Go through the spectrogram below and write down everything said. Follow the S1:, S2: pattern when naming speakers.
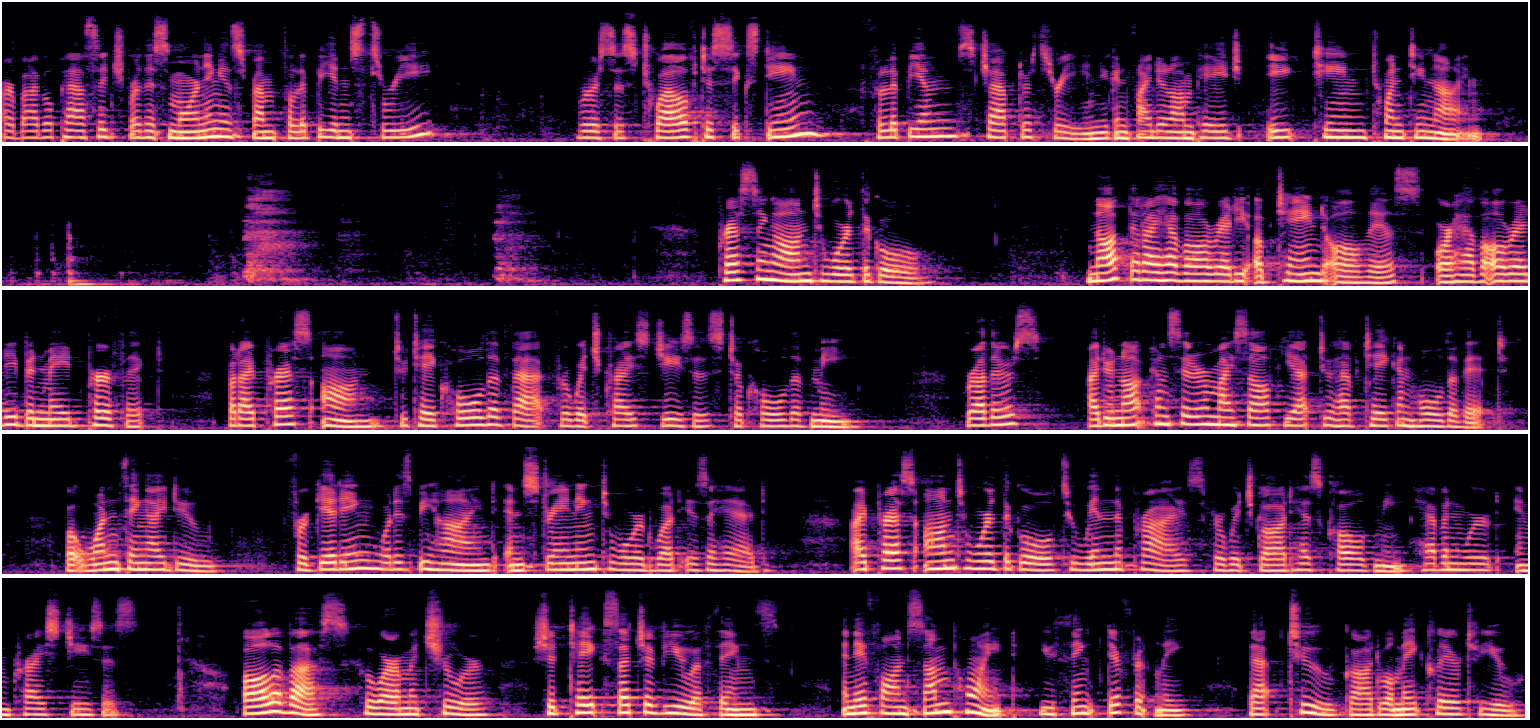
S1: Our Bible passage for this morning is from Philippians 3, verses 12 to 16. Philippians chapter 3, and you can find it on page 1829. Pressing on toward the goal. Not that I have already obtained all this, or have already been made perfect, but I press on to take hold of that for which Christ Jesus took hold of me. Brothers, I do not consider myself yet to have taken hold of it. But one thing I do, forgetting what is behind and straining toward what is ahead. I press on toward the goal to win the prize for which God has called me heavenward in Christ Jesus. All of us who are mature should take such a view of things, and if on some point you think differently, that too God will make clear to you.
